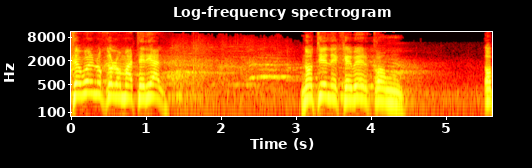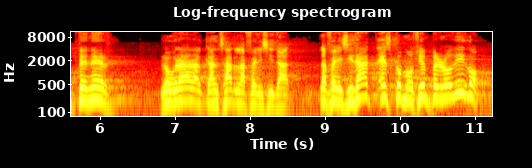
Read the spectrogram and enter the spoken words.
Qué bueno que lo material no tiene que ver con obtener, lograr alcanzar la felicidad. La felicidad es como siempre lo digo,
